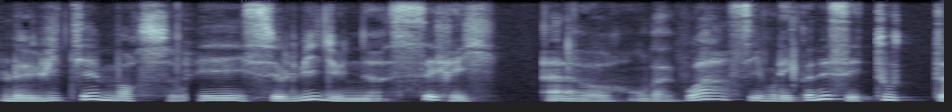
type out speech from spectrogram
Le huitième morceau est celui d'une série. Alors, on va voir si vous les connaissez toutes.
